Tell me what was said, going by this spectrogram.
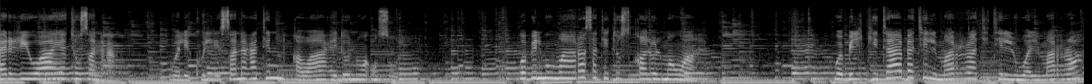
الرواية صنعة ولكل صنعة قواعد وأصول. وبالممارسة تسقل المواهب. وبالكتابة المرة تلو المرة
